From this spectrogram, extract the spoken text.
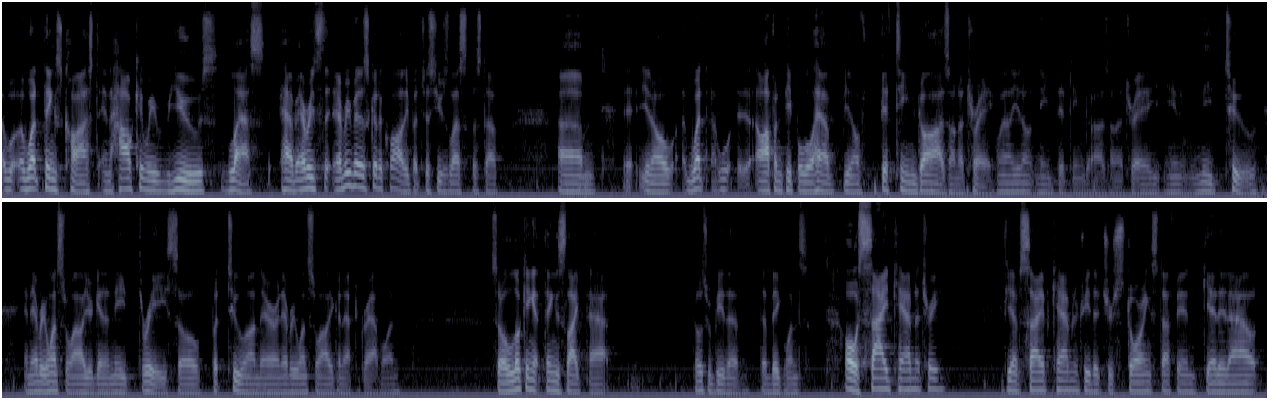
what things cost and how can we use less, have every, every bit as good a quality, but just use less of the stuff. Um, eh, you know, what, often people will have, you know, 15 gauze on a tray. Well, you don't need 15 gauze on a tray, you need two. And every once in a while, you're gonna need three, so put two on there, and every once in a while, you're gonna have to grab one. So looking at things like that, those would be the, the big ones. Oh, side cabinetry. If you have side cabinetry that you're storing stuff in, get it out.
